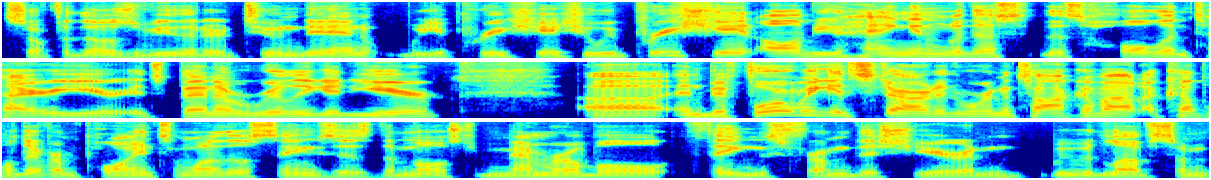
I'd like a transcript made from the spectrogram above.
So for those of you that are tuned in, we appreciate you. We appreciate all of you hanging with us this whole entire year. It's been a really good year. Uh, and before we get started, we're going to talk about a couple different points. And one of those things is the most memorable things from this year. And we would love some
